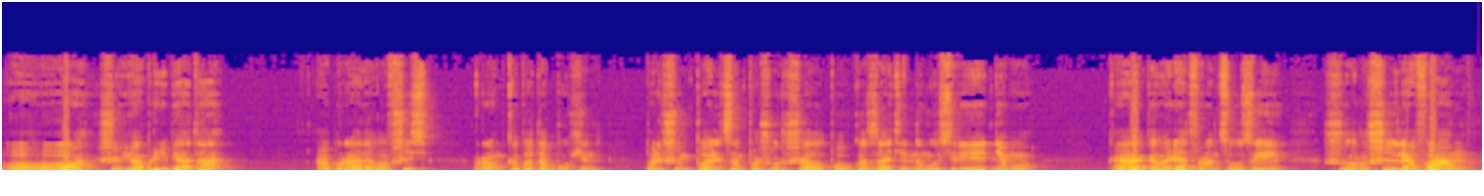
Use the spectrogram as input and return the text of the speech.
«Ого, живем, ребята!» Обрадовавшись, Ромка Батабухин большим пальцем пошуршал по указательному среднему. «Как говорят французы, шурши фам!»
